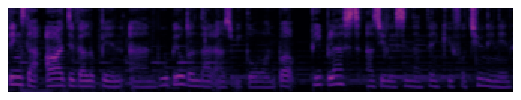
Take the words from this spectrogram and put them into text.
things that are developing, and we'll build on that as we go on. But be blessed as you listen, and thank you for tuning in.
